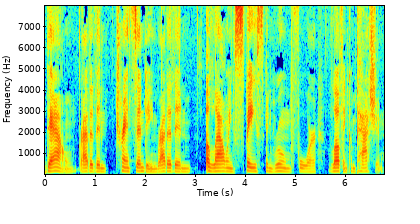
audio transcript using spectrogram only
down rather than transcending, rather than allowing space and room for love and compassion.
